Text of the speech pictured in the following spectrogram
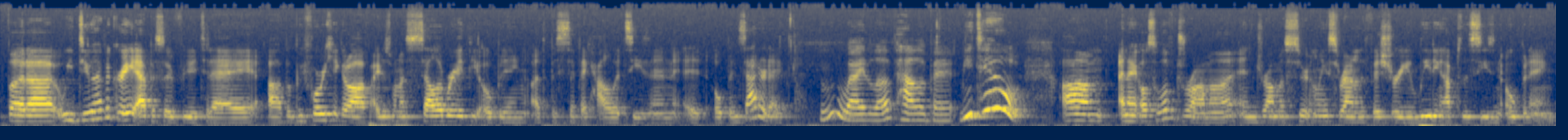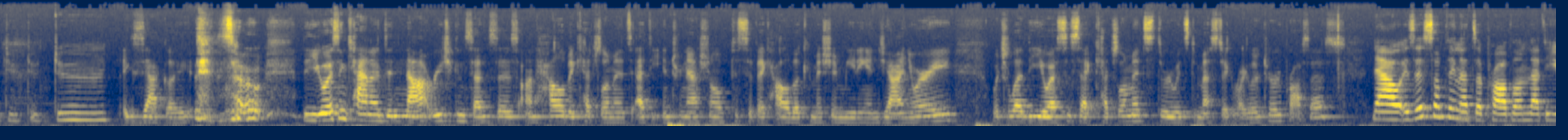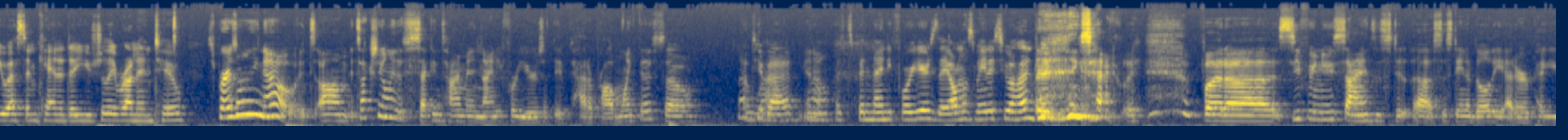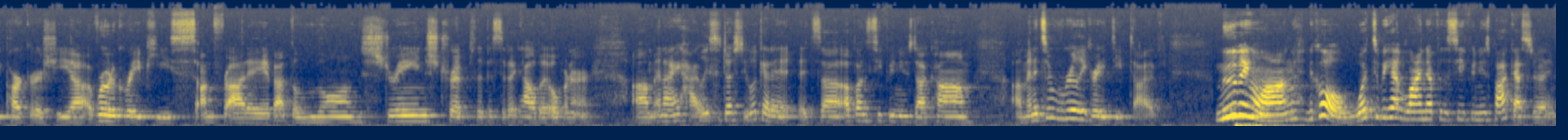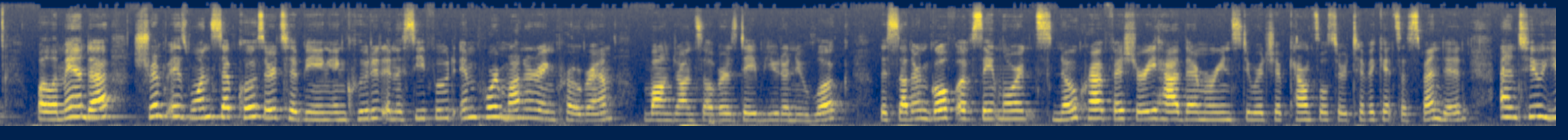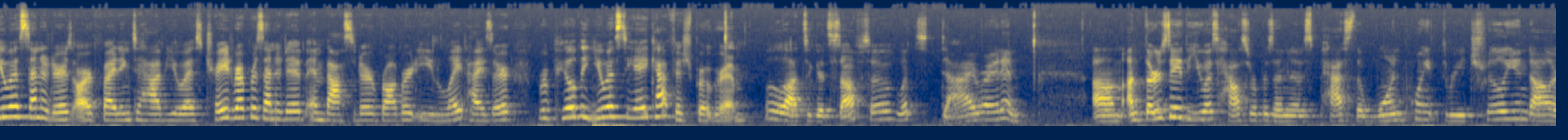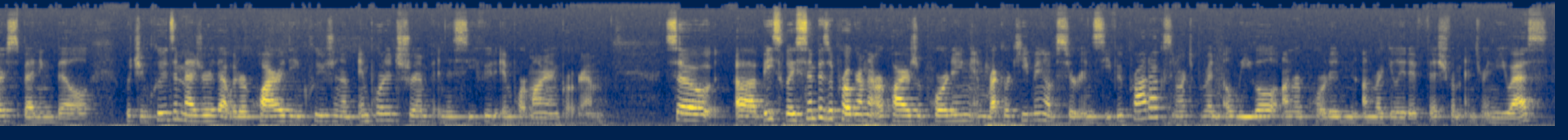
but uh, we do have a great episode for you today. Uh, but before we kick it off, I just want to celebrate the opening of the Pacific Halibut season. It opens Saturday. Ooh, I love halibut. Me too. Um, and I also love drama, and drama certainly surrounded the fishery leading up to the season opening. Do, do, do. Exactly. so, the U.S. and Canada did not reach a consensus on halibut catch limits at the International Pacific Halibut Commission meeting in January, which led the U.S. to set catch limits through its domestic regulatory process. Now, is this something that's a problem that the U.S. and Canada usually run into? Surprisingly, no. It's um, it's actually only the second time in 94 years that they've had a problem like this, so not Oh, too wow. bad, you know. It's been 94 years. They almost made it to 100. exactly. But uh, Seafood News Science and uh, Sustainability editor Peggy Parker, she uh, wrote a great piece on Friday about the long, strange trip to the Pacific Halibut opener. Um, and I highly suggest you look at it. It's uh, up on seafoodnews.com, um, and it's a really great deep dive. Moving along, Nicole, what do we have lined up for the Seafood News podcast today? Well, Amanda, shrimp is one step closer to being included in the Seafood Import Monitoring Program. Long John Silver's debuted a new look. The Southern Gulf of St. Lawrence snow crab fishery had their Marine Stewardship Council certificate suspended, and two U.S. senators are fighting to have U.S. Trade Representative Ambassador Robert E. Lighthizer repeal the USDA catfish program. Lots of good stuff, so let's dive right in. Um, on Thursday, the U.S. House of Representatives passed the $1.3 trillion spending bill, which includes a measure that would require the inclusion of imported shrimp in the Seafood Import Monitoring Program. So uh, basically, SIMP is a program that requires reporting and record keeping of certain seafood products in order to prevent illegal, unreported, and unregulated fish from entering the U.S.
